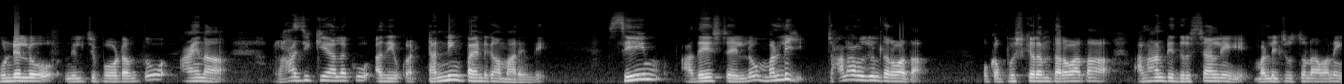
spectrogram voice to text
గుండెల్లో నిలిచిపోవడంతో ఆయన రాజకీయాలకు అది ఒక టర్నింగ్ పాయింట్గా మారింది. సేమ్ అదే స్టైల్లో మళ్ళీ చాలా రోజుల తర్వాత ఒక పుష్కరం తర్వాత అలాంటి దృశ్యాల్ని మళ్ళీ చూస్తున్నామని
